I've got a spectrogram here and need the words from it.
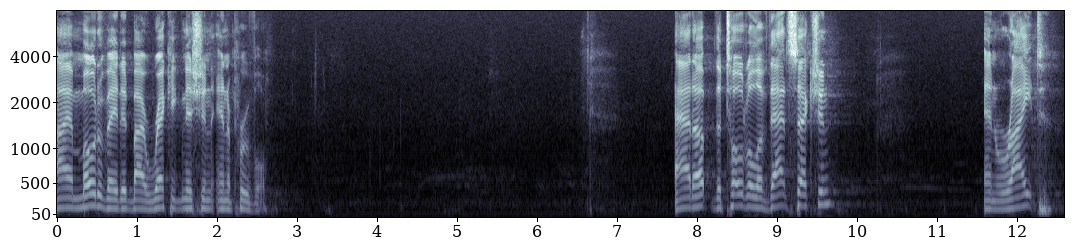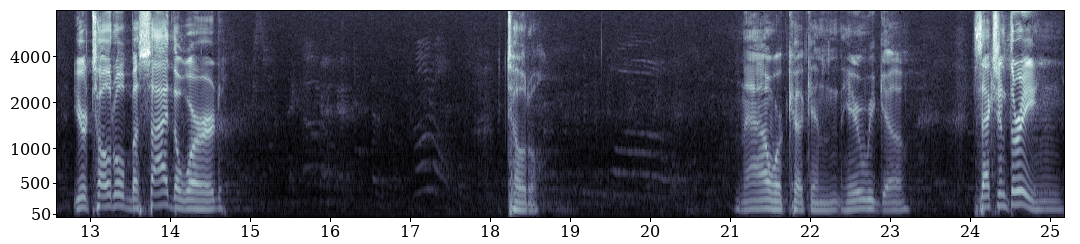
I am motivated by recognition and approval. Add up the total of that section and write your total beside the word total. Now we're cooking. Here we go. Section three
